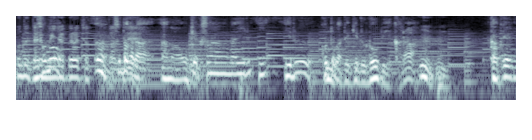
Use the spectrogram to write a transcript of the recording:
当に誰もいなくなっちゃったんで。うん、だから、あの、お客さんがいる、いいることができるロビーから、うんうん。楽屋に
